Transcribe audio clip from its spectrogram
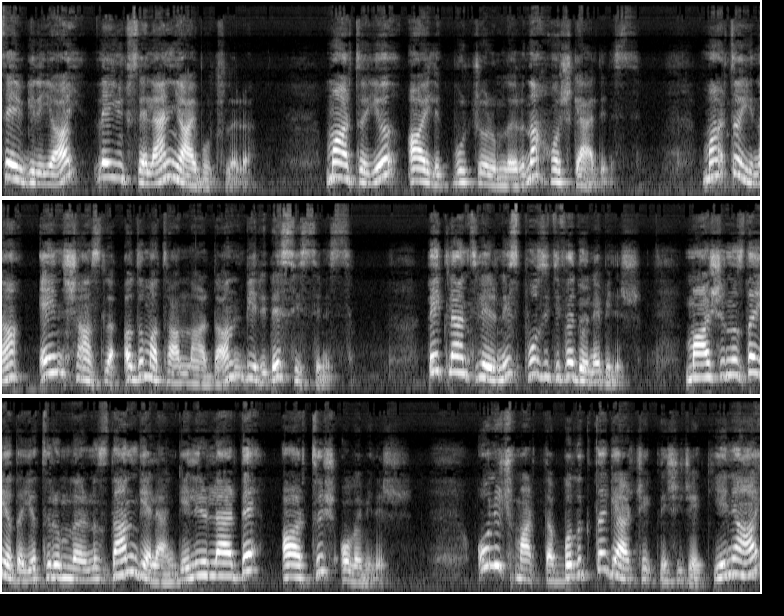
Sevgili yay ve yükselen yay burçları. Mart ayı aylık burç yorumlarına hoş geldiniz. Mart ayına en şanslı adım atanlardan biri de sizsiniz. Beklentileriniz pozitife dönebilir. Maaşınızda ya da yatırımlarınızdan gelen gelirlerde artış olabilir. 13 Mart'ta balıkta gerçekleşecek yeni ay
